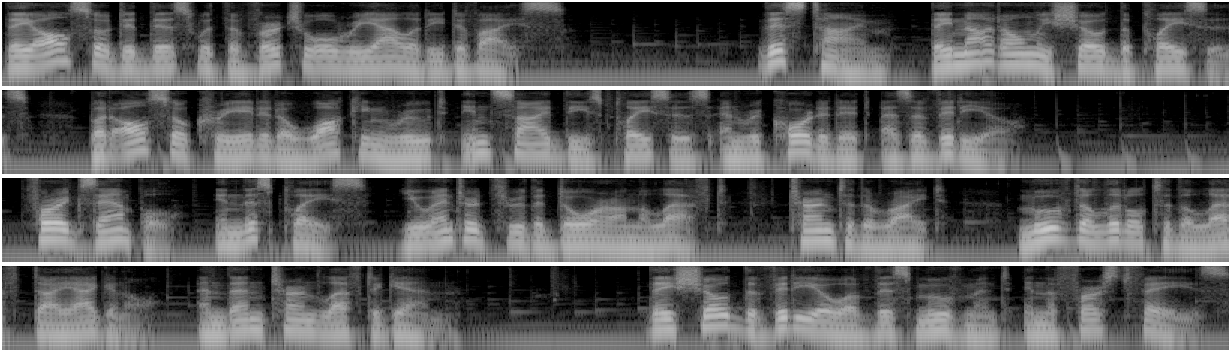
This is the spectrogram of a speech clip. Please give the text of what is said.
They also did this with the virtual reality device. This time, they not only showed the places, but also created a walking route inside these places and recorded it as a video. For example, in this place, you entered through the door on the left, turned to the right, moved a little to the left diagonal, and then turned left again. They showed the video of this movement in the first phase.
